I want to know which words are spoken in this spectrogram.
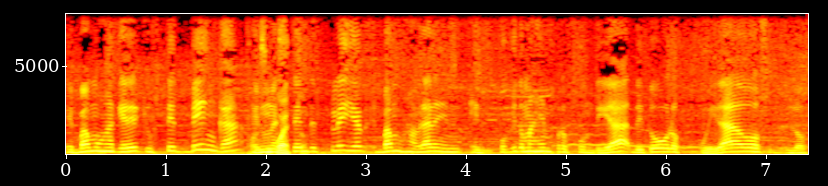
Eh, vamos a querer que usted venga Por en un extended player. Vamos a hablar en, en un poquito más en profundidad de todos los cuidados, los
